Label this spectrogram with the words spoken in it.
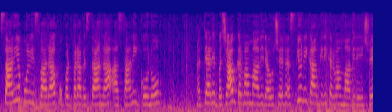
સ્થાનીય પોલીસ દ્વારા પોપટપરા વિસ્તારના આ સ્થાનિકોનો અત્યારે બચાવ કરવામાં આવી રહ્યો છે, રેસ્ક્યુની કામગીરી કરવામાં આવી રહી છે.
